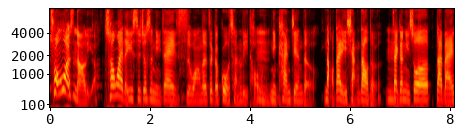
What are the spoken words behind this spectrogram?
窗外是哪里啊？窗外的意思就是你在死亡的这个过程里头，嗯你看见的、脑袋里想到的，嗯在跟你说拜拜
